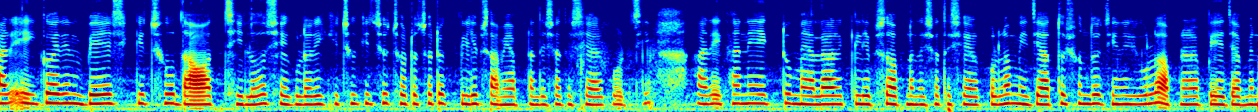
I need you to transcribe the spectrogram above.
আর এই কয়দিন বেশ কিছু দাওয়াত ছিল, সেগুলোরই কিছু কিছু ছোট ছোট ক্লিপস আমি আপনাদের সাথে শেয়ার করছি। আর এখানে একটু মেলার ক্লিপসও আপনাদের সাথে শেয়ার করলাম। এই যে এত সুন্দর জিনিসগুলো আপনারা পেয়ে যাবেন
